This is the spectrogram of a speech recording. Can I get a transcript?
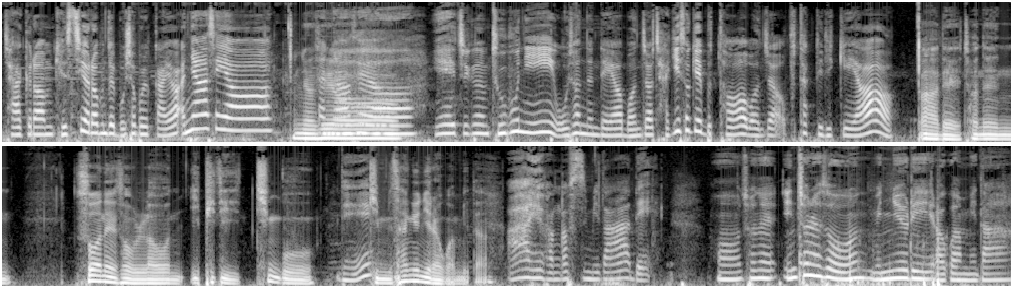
자, 그럼 게스트 여러분들 모셔볼까요? 안녕하세요. 안녕하세요. 예, 지금 두 분이 오셨는데요. 먼저 자기소개부터 먼저 부탁드릴게요. 아, 네. 저는 수원에서 올라온 이 PD 친구 네. 김상윤이라고 합니다. 아, 예, 반갑습니다. 네. 어, 저는 인천에서 온 민유리라고 합니다.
